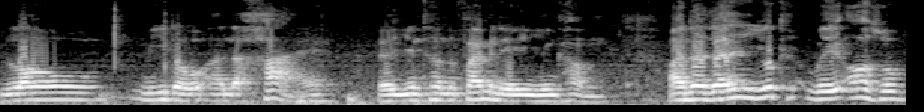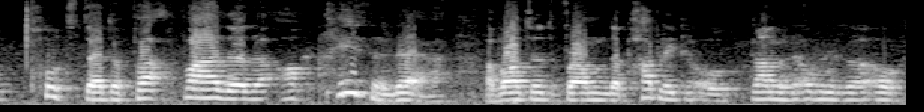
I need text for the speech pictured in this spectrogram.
low, middle, and high uh, in terms of family income. And then you we also put that fa father the occupation there about it from the public or government officer or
